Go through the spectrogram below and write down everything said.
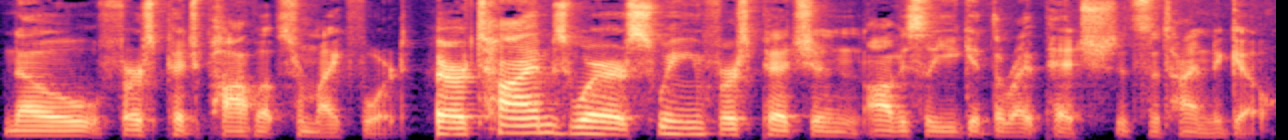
No first pitch pop ups from Mike Ford. There are times where swinging first pitch and obviously you get the right pitch, it's the time to go.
